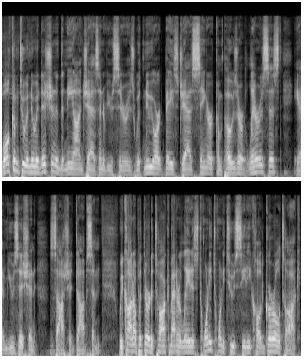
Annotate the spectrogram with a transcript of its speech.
Welcome to a new edition of the Neon Jazz interview series with New York based jazz singer, composer, lyricist, and musician Sasha Dobson. We caught up with her to talk about her latest 2022 CD called Girl Talk.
